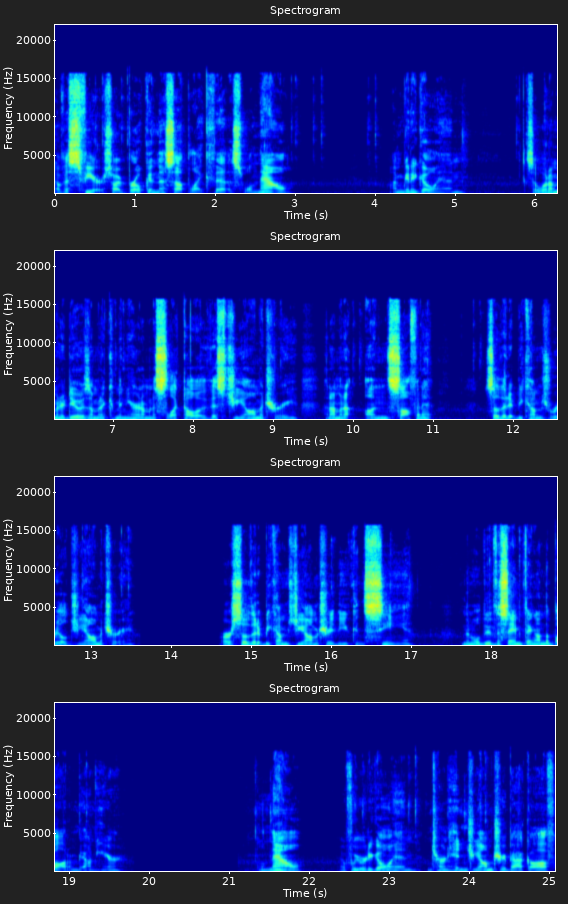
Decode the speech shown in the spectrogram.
of a sphere. So I've broken this up like this. Well, now I'm going to go in. So what I'm going to do is I'm going to come in here and I'm going to select all of this geometry and I'm going to unsoften it so that it becomes real geometry or so that it becomes geometry that you can see. And then we'll do the same thing on the bottom down here. Well, now, if we were to go in and turn hidden geometry back off,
